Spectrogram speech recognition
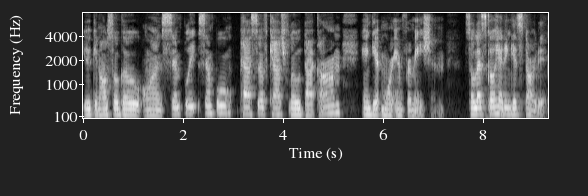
You can also go on simply simplepassivecashflow.com and get more information. So let's go ahead and get started.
